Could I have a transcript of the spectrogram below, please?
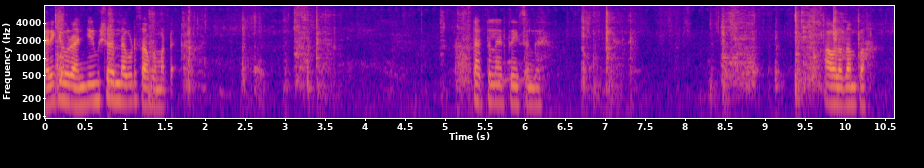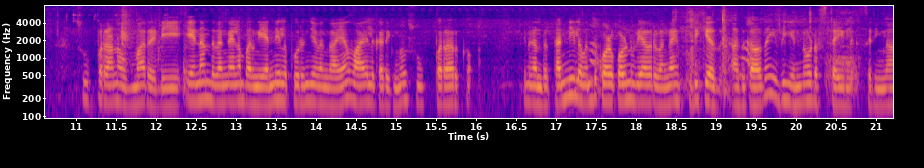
இறக்கி ஒரு அஞ்சு நிமிஷம் இருந்தால் கூட சாப்பிட மாட்டேன். தட்டெல்லாம் எடுத்து வச்சுங்க அவ்வளோதான்ப்பா. சூப்பரான உப்புமா ரெடி. ஏன்னா அந்த வெங்காயம்லாம் பாருங்கள் எண்ணெயில் பொரிஞ்ச வெங்காயம் வாயில் கிடைக்கும்போது சூப்பராக இருக்கும். எனக்கு அந்த தண்ணியில் வந்து குழ குழன்னு வேகிற வெங்காயம் பிடிக்காது. அதுக்காக தான் இது என்னோடய ஸ்டைலு சரிங்களா?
